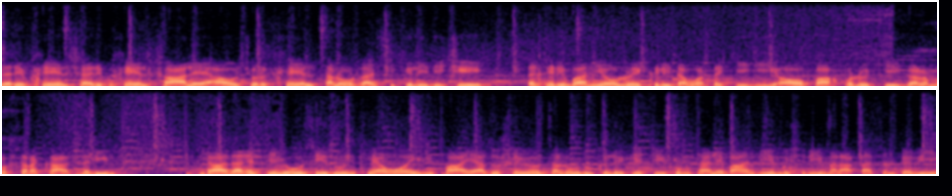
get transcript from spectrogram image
ظریف خېل شریف خېل شاله او چرګ خېل څلور داسې کلي دي چې تقریبا یو لوی کلي ته ورته کیږي او په خپلو کې ګڼ مشترکات لري د دغې سیمې اوسېدونکي وایي، په یادو شویو څلورو کلیو کې چې کوم طالبان دي، مشري ملا قاسم کوي.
